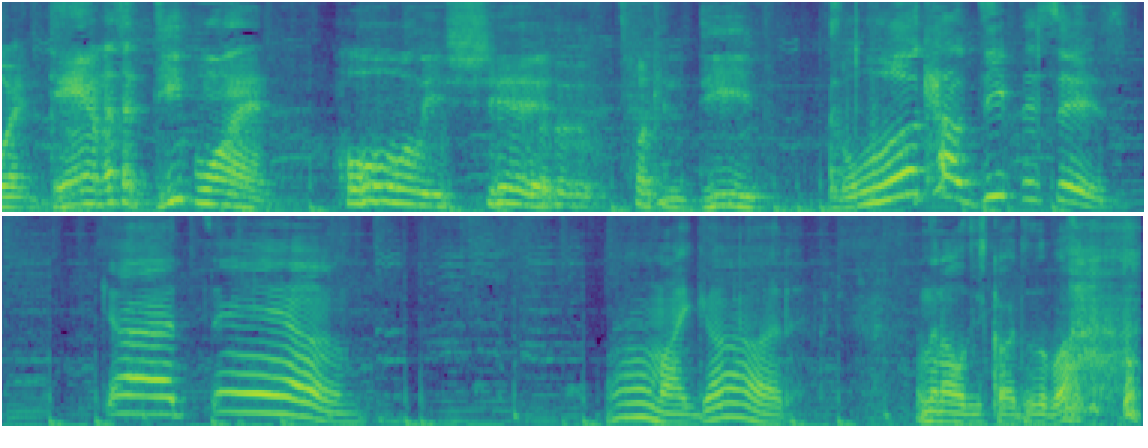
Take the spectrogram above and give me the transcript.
Boy, damn, that's a deep one. Holy shit. It's fucking deep. Look how deep this is. God damn. Oh my god. And then all these cards at the bottom.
